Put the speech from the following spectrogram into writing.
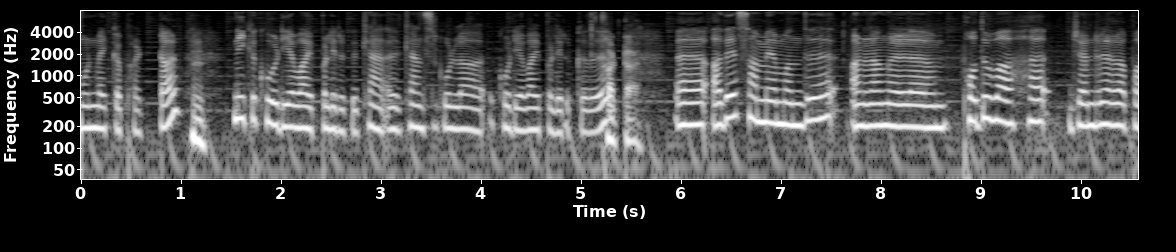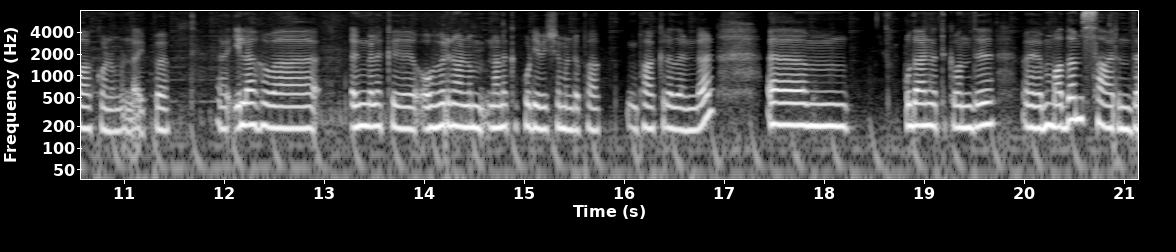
முன்வைக்கப்பட்டால். நீக்கக்கூடிய வாய்ப்புகள் இருக்குது கே கேன்சருக்குள்ள கூடிய வாய்ப்புகள் இருக்குது. அதே சமயம் வந்து ஆனால் நாங்கள் பொதுவாக ஜென்ரலாக பார்க்கணும்ல. இப்போ இலகுவா எங்களுக்கு ஒவ்வொரு நாளும் நடக்கக்கூடிய விஷயம் என்று பாக் பார்க்குறது என்றால் உதாரணத்துக்கு வந்து மதம் சார்ந்த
